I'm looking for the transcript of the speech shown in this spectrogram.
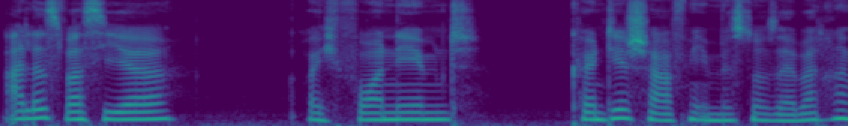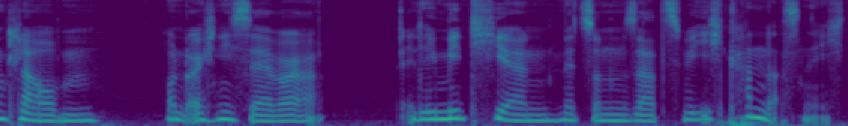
Alles, was ihr euch vornehmt, könnt ihr schaffen. Ihr müsst nur selber dran glauben und euch nicht selber limitieren mit so einem Satz wie ich kann das nicht.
